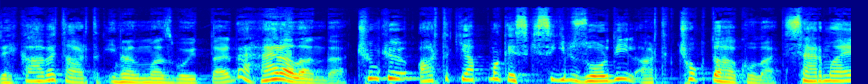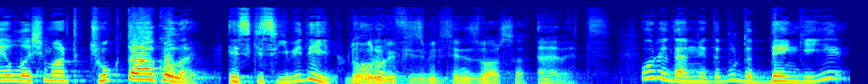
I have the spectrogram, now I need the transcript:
Rekabet artık inanılmaz boyutlarda her alanda. Çünkü artık yapmak eskisi gibi zor değil. Artık çok daha kolay. Sermayeye ulaşım artık çok daha kolay. Eskisi gibi değil. Doğru Ama- bir fizibiliteniz varsa. Evet. O nedenle de burada dengeyi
